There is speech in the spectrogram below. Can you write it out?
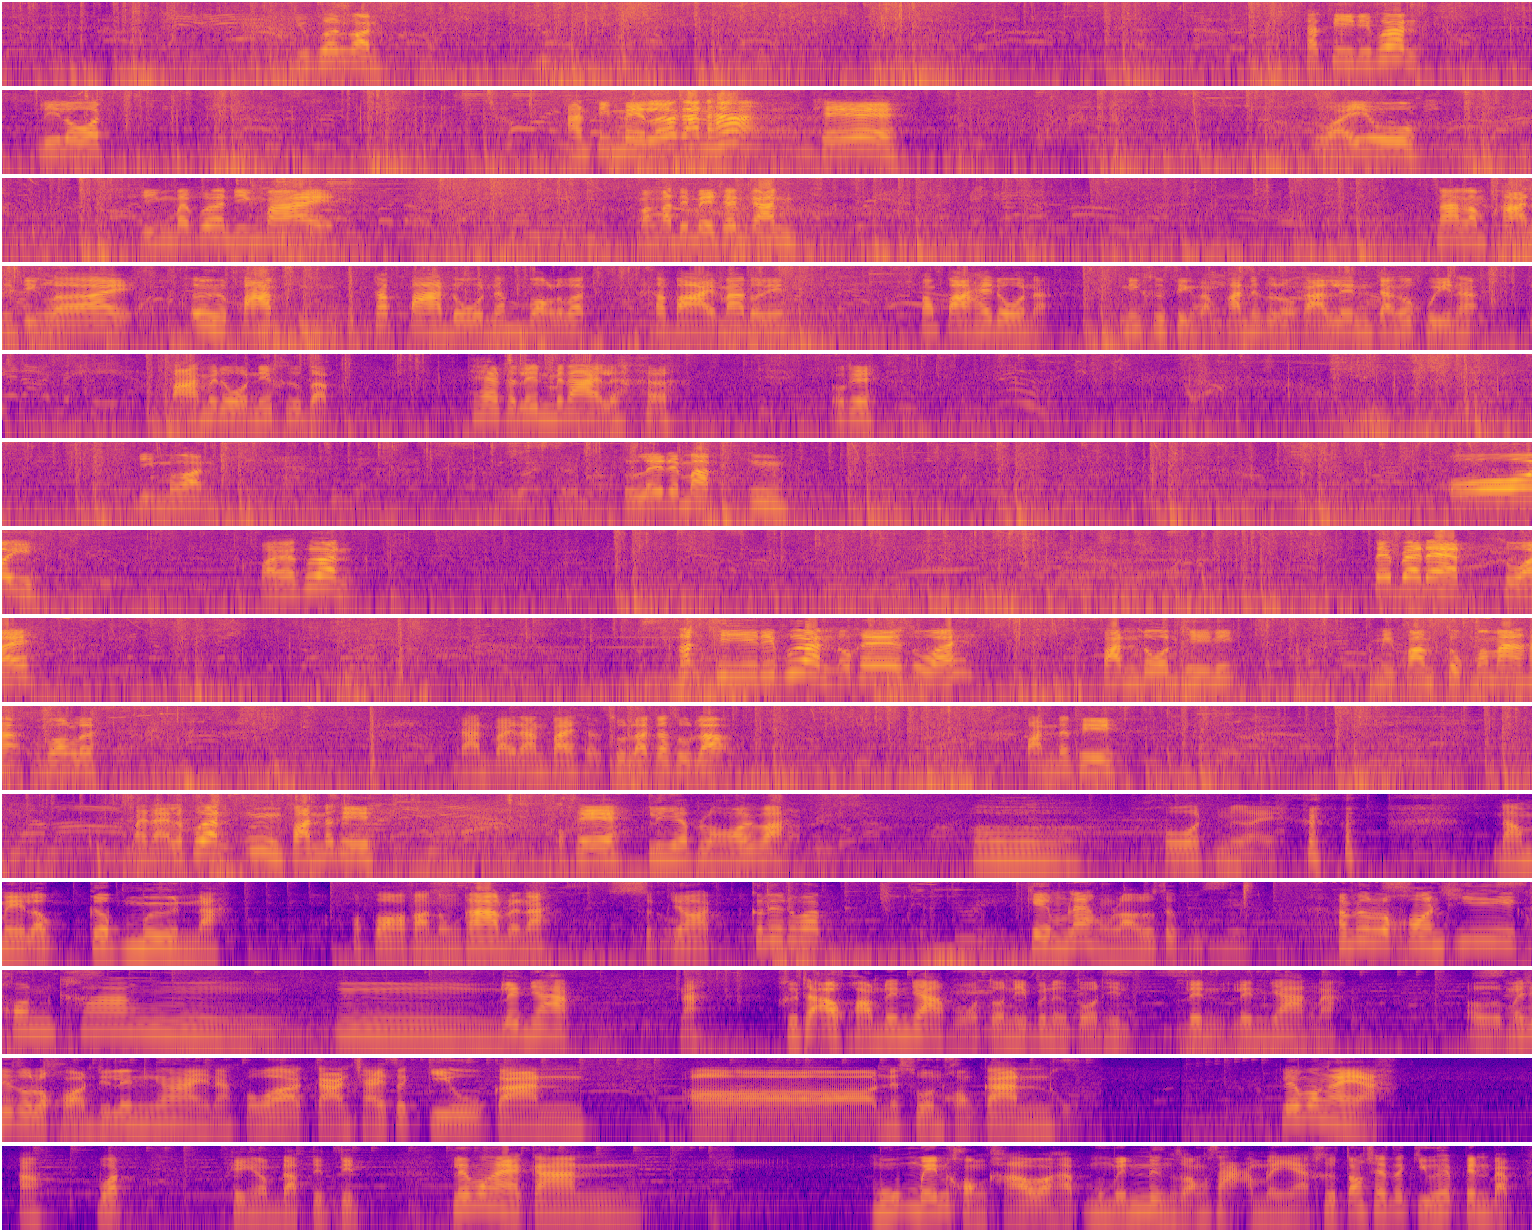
คิวเพื่อนก่อน สักทีดิเพื่อน รีโหลด อันติเมตแล้วกันฮะ โอเค สวยอยู่ ยิงไปเพื่อนยิงไปมังอันติเมตเช่นกัน น่าลำคาญจริงๆเลย เออปาถ้าปาโดนนะผมบอกเลยว่าสบายมากตัวนี้ ต้องปาให้โดนอะ นี่คือสิ่งสำคัญที่สุดของการเล่นจังก็ควีนฮะปาไม่โดนนี่คือแบบ แทบจะเล่นไม่ได้เลย โอเค ยิงมาก่อนเล่นได้มัดอืมโอ้ยไหวไหมเพื่อนเต็มระแดดสวย สักทีดิเพื่อน โอเคสวย ฟันโดนทีนี้มีความสุขมากๆฮะบอกเลยดันไปดันไปสุดแล้วจะสุดแล้ว ฟันนาที ไปไหนแล้วเพื่อน อืมฟันนาที โอเค เรียบร้อยว่ะโอ้โคตรเหนื่อย ดาเมจเราเกือบหมื่นนะเอาฟอกับฝั่งตรงข้ามเลยนะ สุดยอด ก็เรียกได้ว่าเกมแรกของเรารู้สึกมันเป็นตัวละครที่ค่อนข้างอืมเล่นยากนะ คือถ้าเอาความเล่นยากผมว่าตัวนี้เป็นหนึ่งตัวที่เล่นเล่นยากนะ เออไม่ใช่ตัวละครที่เล่นง่ายนะ เพราะว่าการใช้สกิลการออในส่วนของการเรียกว่าไงอะ อะวัดเพลงลำดับติดๆ เรียกว่าไงการมูเมนต์ของเขาอะครับมูเมนต์หนึ่งสองสามอะไรเงี้ยคือต้องใช้สกิลให้เป็นแบบ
